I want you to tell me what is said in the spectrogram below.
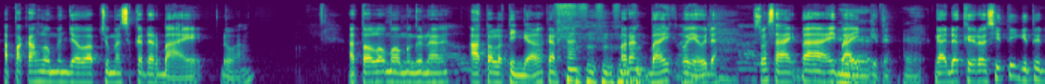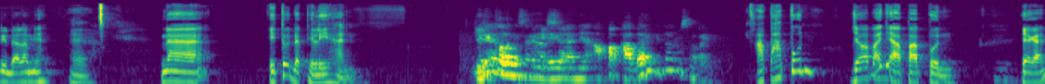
Apakah lo menjawab cuma sekedar baik doang? Atau lo mau menggunakan atau lo tinggal karena orang baik, oh ya udah selesai, bye, baik Iya, gitu. iya. nggak ada curiosity gitu di dalamnya. Iya. Nah, itu udah pilihan. Jadi kalau misalnya ada yang nanya apa kabar, kita harus ngapain? Apa pun, jawab aja apa pun. Ya kan?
